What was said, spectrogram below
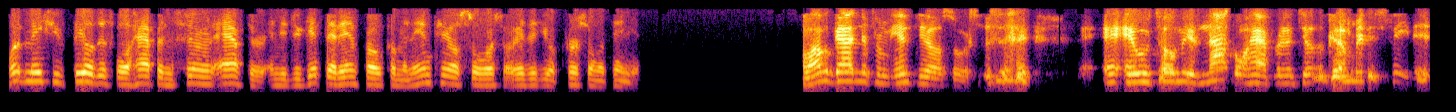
What makes you feel this will happen soon after? And did you get that info from an intel source or is it your personal opinion? Well, I've gotten it from intel sources. and, who told me it's not going to happen until the government is seated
